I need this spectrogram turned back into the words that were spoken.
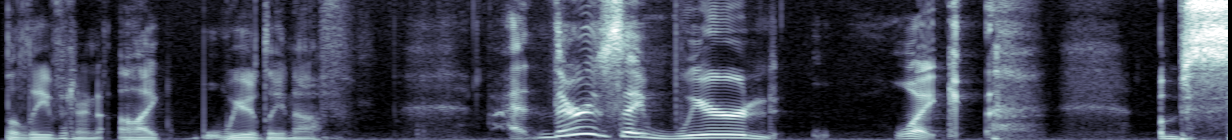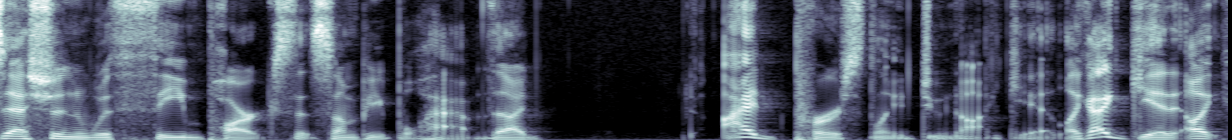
believe it or not, like weirdly enough. There is a weird, like, obsession with theme parks that some people have that I, I personally do not get. Like, I get it. Like,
